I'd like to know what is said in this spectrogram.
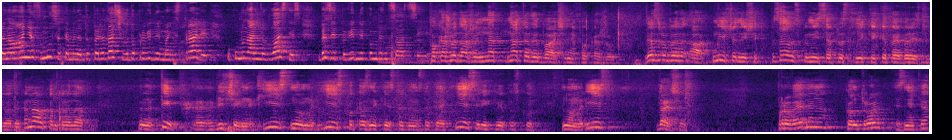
та намагання змусити мене до передачі водопровідної магістралі у комунальну власність без відповідної компенсації. Покажу навіть на, на телебачення покажу. Де зробили акт. Ми ще нижче підписались, комісія представники КП Бориспіль водоканал, контролер. Е, Тип е, лічильник є, номер є, показники 195 є, рік випуску номер є. Далі. Проведено контроль зняття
